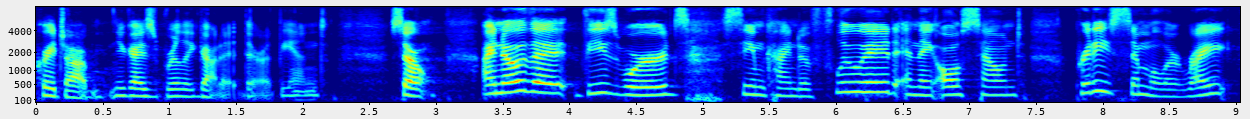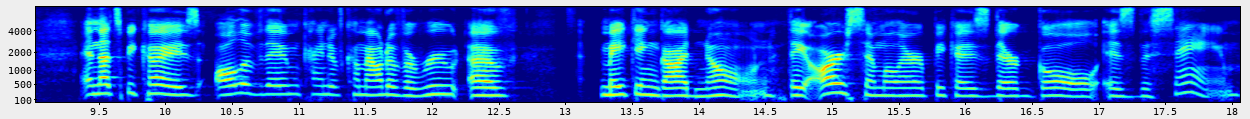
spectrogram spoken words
Great job. You guys really got it there at the end. So, I know that these words seem kind of fluid and they all sound pretty similar, right? And that's because all of them kind of come out of a root of making God known. They are similar because their goal is the same,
